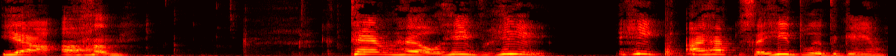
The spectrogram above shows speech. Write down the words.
Yeah, um Tannehill, he he he I have to say he blew the game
